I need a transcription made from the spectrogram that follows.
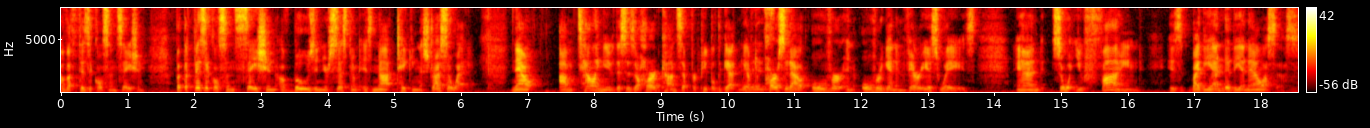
of a physical sensation. But the physical sensation of booze in your system is not taking the stress away. Now, I'm telling you, this is a hard concept for people to get. We have to is. parse it out over and over again in various ways. And so, what you find is by the end of the analysis,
